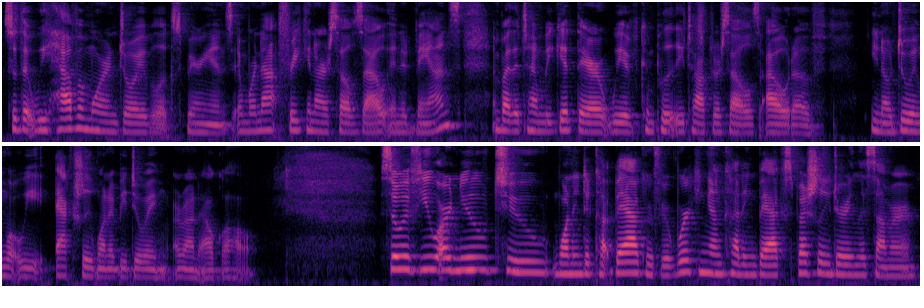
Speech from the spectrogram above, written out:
so that we have a more enjoyable experience and we're not freaking ourselves out in advance. And by the time we get there, we have completely talked ourselves out of, you know, doing what we actually want to be doing around alcohol. So, if you are new to wanting to cut back, or if you're working on cutting back, especially during the summer,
